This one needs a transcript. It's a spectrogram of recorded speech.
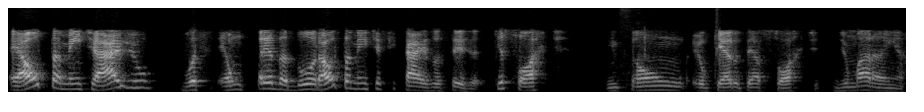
é altamente ágil, é um predador altamente eficaz, ou seja, que sorte. Então, eu quero ter a sorte de uma aranha.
